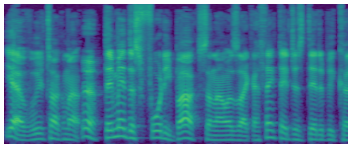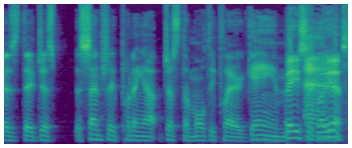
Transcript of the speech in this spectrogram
Yeah, we were talking about Yeah. they made this forty bucks, and I was like, I think they just did it because they're just essentially putting out just the multiplayer game, Basically, and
